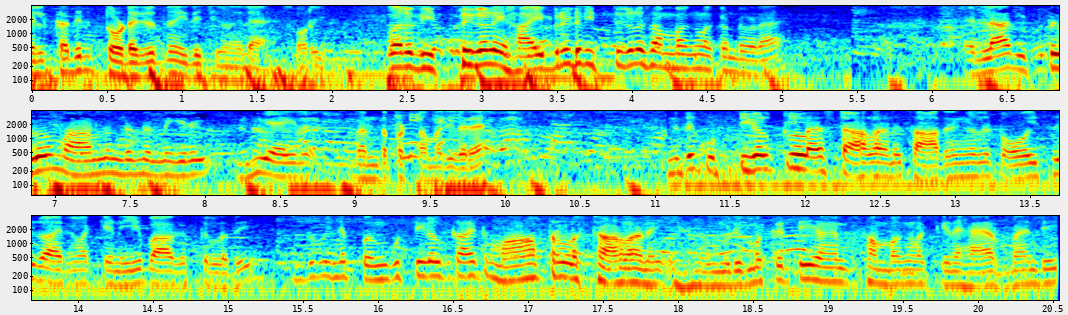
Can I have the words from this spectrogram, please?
നെൽക്കതിർ തുടരുന്ന എഴുതി അല്ലേ? സോറി അതുപോലെ വിത്തുകൾ ഹൈബ്രിഡ് വിത്തുകൾ സംഭവങ്ങളൊക്കെ ഉണ്ട് ഇവിടെ. എല്ലാ വിത്തുകളും വാങ്ങുന്നുണ്ടെന്നുണ്ടെങ്കിൽ ഈ ഏരിയയിൽ ബന്ധപ്പെട്ടാൽ മതി വരെ ഇത് കുട്ടികൾക്കുള്ള സ്റ്റാളാണ്. സാധനങ്ങൾ ടോയ്സ് കാര്യങ്ങളൊക്കെയാണ് ഈ ഭാഗത്തുള്ളത്. ഇത് പിന്നെ പെൺകുട്ടികൾക്കായിട്ട് മാത്രമുള്ള സ്റ്റാളാണ്. മുടിമക്കെട്ടി അങ്ങനത്തെ സംഭവങ്ങളൊക്കെയാണ്. ഹെയർ ബാൻഡ്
